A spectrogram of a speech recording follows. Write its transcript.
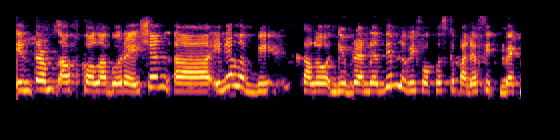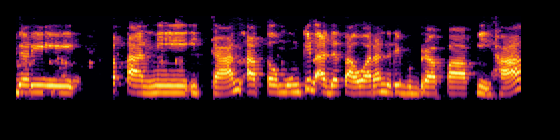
In terms of collaboration, uh, ini lebih kalau Gibran dan tim lebih fokus kepada feedback dari petani ikan atau mungkin ada tawaran dari beberapa pihak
